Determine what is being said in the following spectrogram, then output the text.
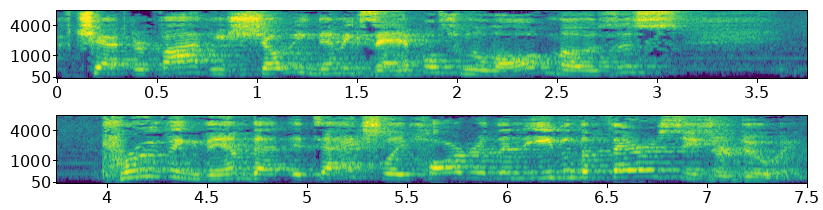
of chapter 5, he's showing them examples from the law of Moses, proving them that it's actually harder than even the Pharisees are doing.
